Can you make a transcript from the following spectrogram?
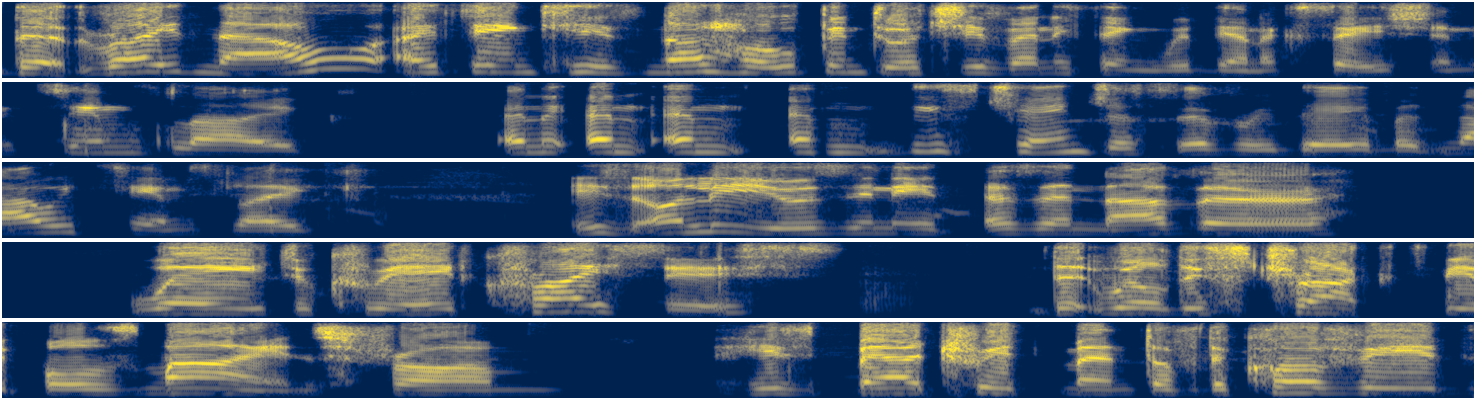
that right now, I think he's not hoping to achieve anything with the annexation. It seems like, and and and and this changes every day, but now it seems like he's only using it as another way to create crisis that will distract people's minds from his bad treatment of the COVID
